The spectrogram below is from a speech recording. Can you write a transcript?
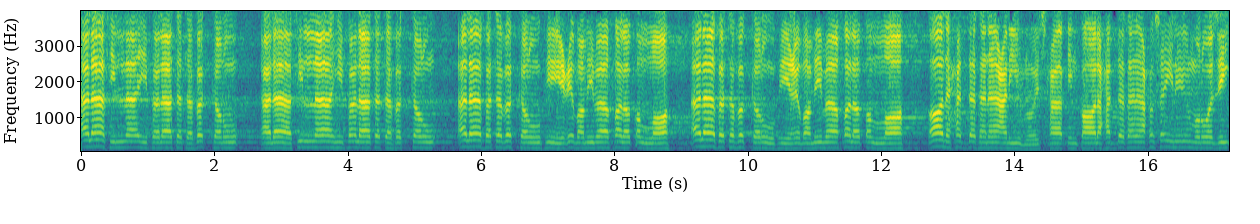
ألا في الله فلا تتفكروا ألا في الله فلا تتفكروا ألا فتفكروا في عظم ما خلق الله ألا فتفكروا في عظم ما خلق الله. قال حدثنا علي بن إسحاق قال حدثنا حسين المروزي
